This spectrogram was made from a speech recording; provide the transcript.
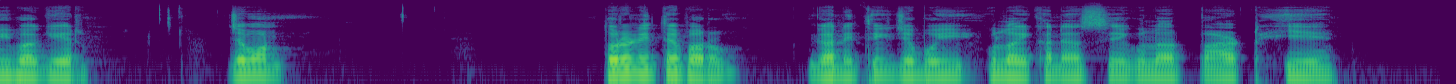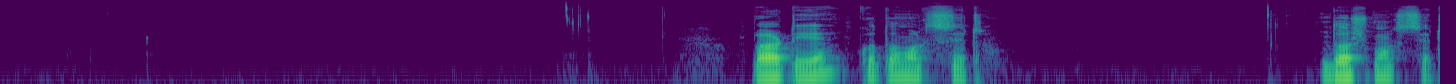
বিভাগের যেমন ধরে নিতে পারো, গাণিতিক যে বইগুলো এখানে আছে, এগুলার পার্ট এ পার্ট এ কত মার্কসের দশ মার্কসের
